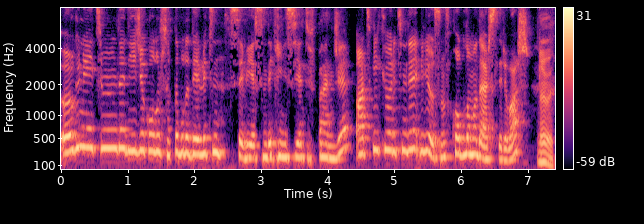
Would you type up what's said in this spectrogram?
Örgün eğitimde diyecek olursak da bu da devletin seviyesindeki inisiyatif bence. Artık ilk öğretimde biliyorsunuz kodlama dersleri var. Evet.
